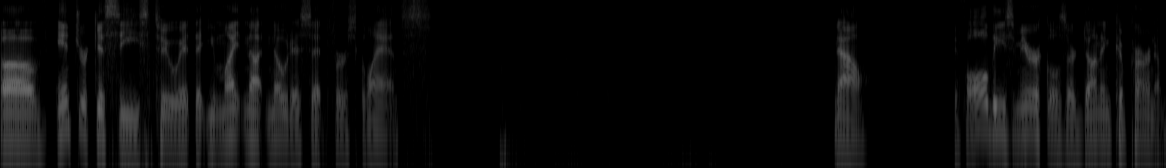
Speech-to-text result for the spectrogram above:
of intricacies to it that you might not notice at first glance. Now, if all these miracles are done in Capernaum,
